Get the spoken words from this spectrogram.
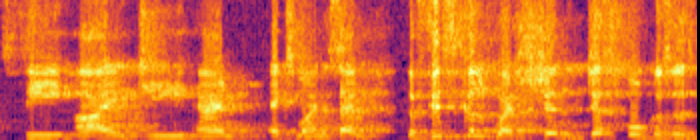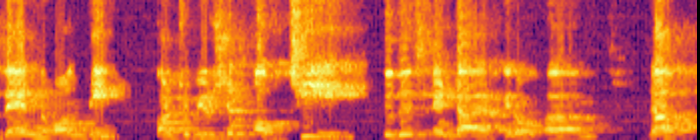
C, I, G, and X minus M. The fiscal question just focuses then on the contribution of G to this entire, you know, um, now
